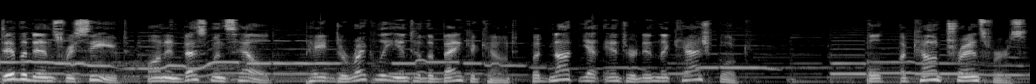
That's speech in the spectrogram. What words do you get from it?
Dividends received on investments held paid directly into the bank account but not yet entered in the cash book. Account transfers.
